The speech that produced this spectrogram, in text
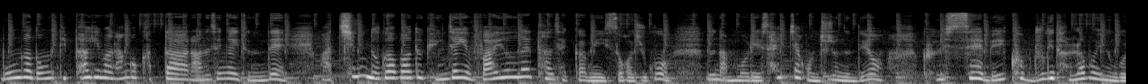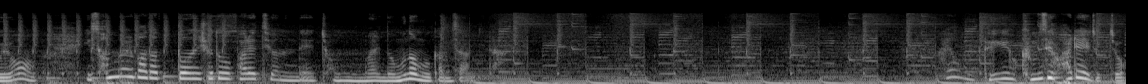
뭔가 너무 딥하기만 한 것 같다라는 생각이 드는데 마침 누가 봐도 굉장히 바이올렛한 색감이 있어가지고 눈 앞머리에 살짝 얹혀줬는데요. 글쎄 메이크업 룩이 달라 보이는 거예요. 이 선물 받았던 섀도우 팔레트였는데 정말 너무너무 감사합니다. 아유 되게 금세 화려해졌죠.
